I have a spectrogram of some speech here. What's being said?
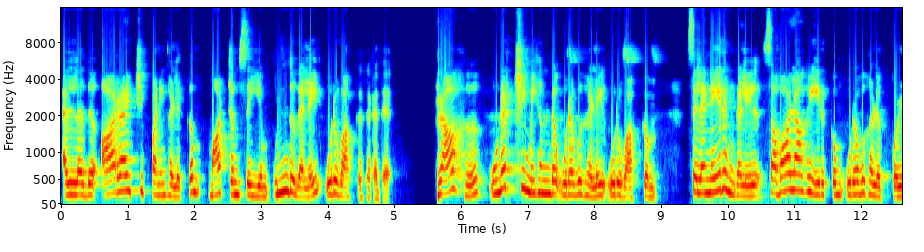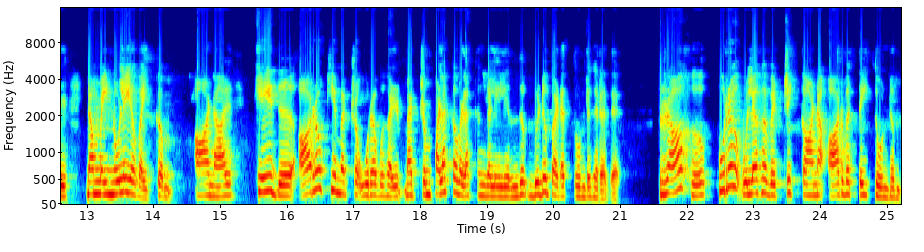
அல்லது ஆராய்ச்சி பணிகளுக்கு மாற்றம் செய்யும் உந்துதலை உருவாக்குகிறது. ராகு உணர்ச்சி மிகுந்த உறவுகளை உருவாக்கும். சில நேரங்களில் சவாலாக இருக்கும் உறவுகளுக்குள் நம்மை நுழைய வைக்கும். ஆனால் கேது ஆரோக்கியமற்ற உறவுகள் மற்றும் பழக்க வழக்கங்களிலிருந்து விடுபட தூண்டுகிறது. ராகு புற உலக வெற்றிக்கான ஆர்வத்தை தூண்டும்.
